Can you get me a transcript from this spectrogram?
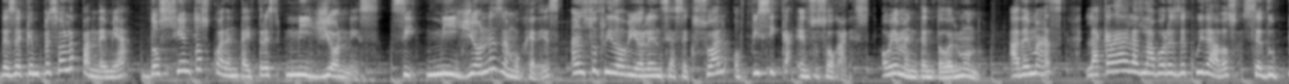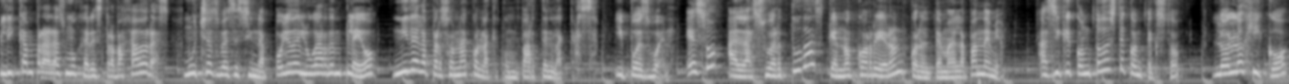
desde que empezó la pandemia, 243 millones, sí, millones de mujeres han sufrido violencia sexual o física en sus hogares, obviamente en todo el mundo. Además, la carga de las labores de cuidados se duplican para las mujeres trabajadoras, muchas veces sin apoyo del lugar de empleo ni de la persona con la que comparten la casa. Y pues bueno, eso a las suertudas que no corrieron con el tema de la pandemia. Así que con todo este contexto, lo lógico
